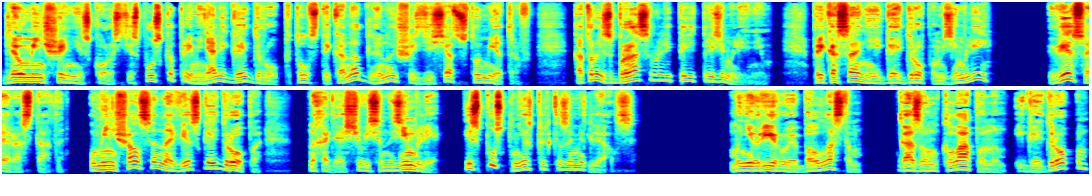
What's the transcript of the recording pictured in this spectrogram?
Для уменьшения скорости спуска применяли гайдроп, толстый канат длиной 60-100 метров, который сбрасывали перед приземлением. При касании гайдропом земли вес аэростата уменьшался на вес гайдропа, находящегося на земле, и спуск несколько замедлялся. Маневрируя балластом, газовым клапаном и гайдропом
